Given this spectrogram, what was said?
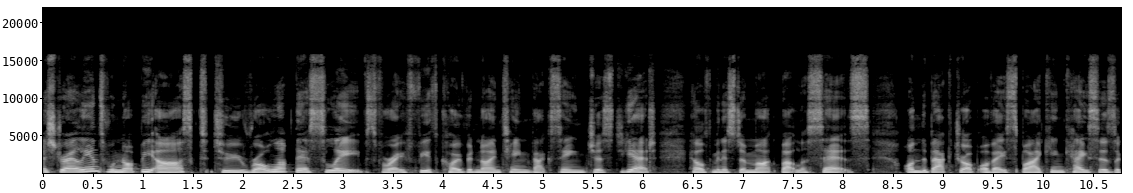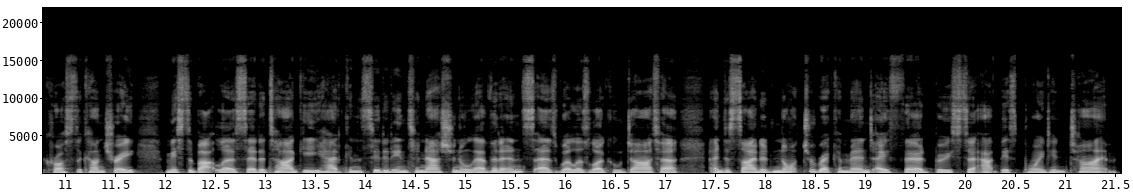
Australians will not be asked to roll up their sleeves for a fifth COVID 19 vaccine just yet, Health Minister Mark Butler says. On the backdrop of a spike in cases across the country, Mr. Butler said ATAGI had considered international evidence as well as local data and decided not to recommend a third booster at this point in time.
